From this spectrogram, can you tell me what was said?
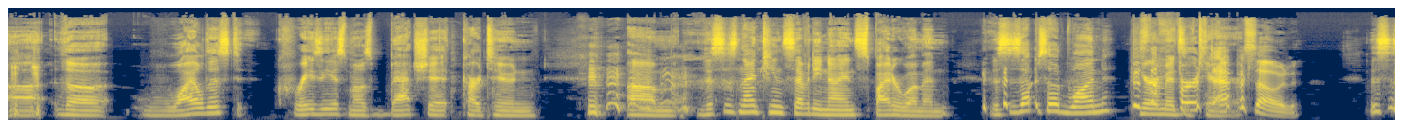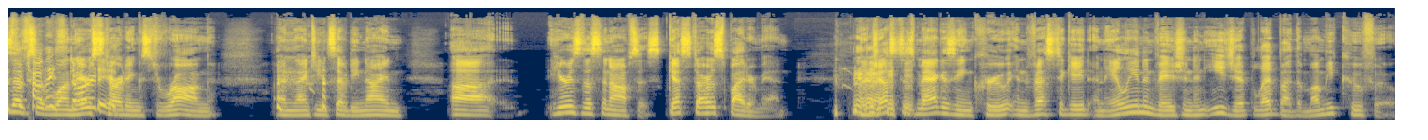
Uh, the wildest, craziest, most batshit cartoon. Um, this is 1979 Spider Woman. This is episode one. This is the Pyramids first of Terror. episode. This is This is how episode they one. They're starting strong in 1979. Uh, here's the synopsis Guest stars Spider Man. The Justice Magazine crew investigate an alien invasion in Egypt led by the mummy Khufu.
